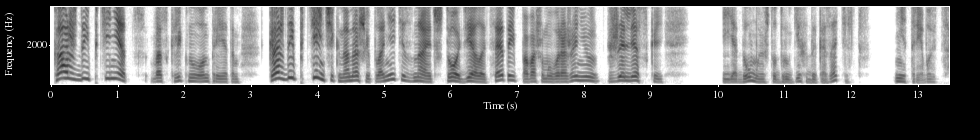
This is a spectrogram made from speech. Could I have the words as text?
«Каждый птенец!» — воскликнул он при этом. «Каждый птенчик на нашей планете знает, что делать с этой, по вашему выражению, железкой. И я думаю, что других доказательств не требуется».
